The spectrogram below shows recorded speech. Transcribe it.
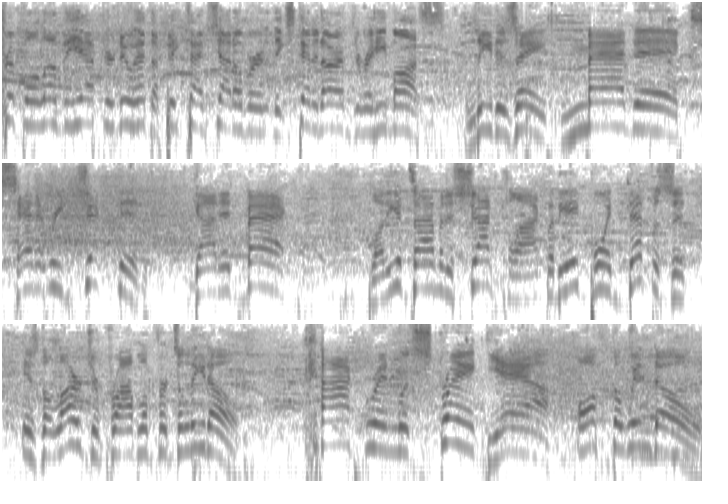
triple of the afternoon. That's a big time shot over the extended arms of Ra'Heim Moss. Lead is eight. Maddox had it rejected. Got it back. Plenty of time in the shot clock, but the eight point deficit is the larger problem for Toledo. Cochran with strength. Yeah, off the window.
